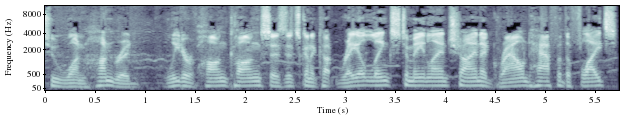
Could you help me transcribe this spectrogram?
to 100. Leader of Hong Kong says it's going to cut rail links to mainland China, ground half of the flights,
